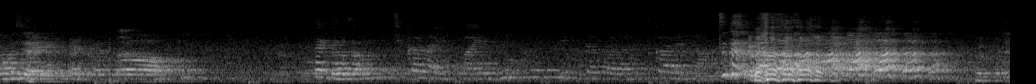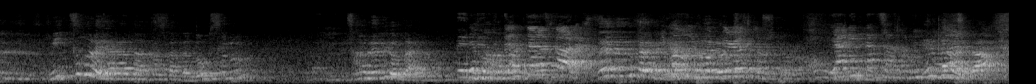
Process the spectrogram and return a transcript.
面白い。えっぱいいどうぞ。三つぐらいやらなあかんかった。らどうする？疲れるよだいぶ。全然疲れる。やりた。かった？楽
